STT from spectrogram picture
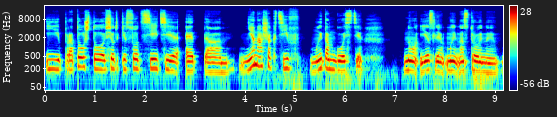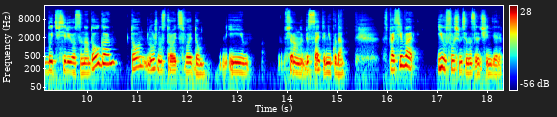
и про то, что все-таки соцсети – это не наш актив, мы там гости. Но если мы настроены быть всерьез и надолго, то нужно строить свой дом. И все равно без сайта никуда. Спасибо и услышимся на следующей неделе.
